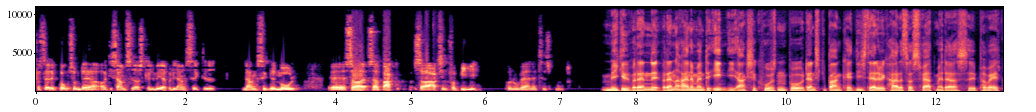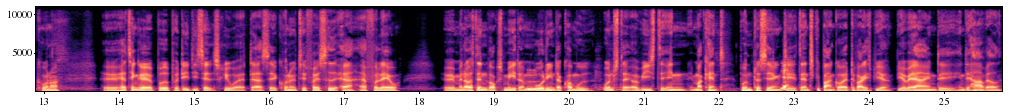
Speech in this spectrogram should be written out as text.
få sat et punktum der, og de samtidig også kan levere på de langsigtede, langsigtede mål, så, så, er bak, så er aktien for billig på nuværende tidspunkt. Mikkel, hvordan, hvordan regner man det ind i aktiekursen på Danske Bank, at de stadigvæk har det så svært med deres privatkunder? Her tænker jeg både på det, de selv skriver, at deres kundetilfredshed er, er for lav, øh, men også den voksmeter-måling, mm. der kom ud onsdag og viste en markant bundplacering ja. til Danske Bank, og at det faktisk bliver, bliver værre, end det, end det har været.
